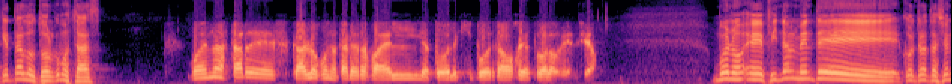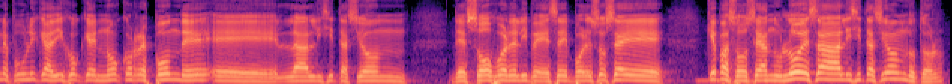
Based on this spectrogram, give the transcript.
¿Qué tal, doctor? ¿Cómo estás? Buenas tardes, Carlos. Buenas tardes, Rafael, y a todo el equipo de trabajo y a toda la audiencia. Bueno, eh, finalmente Contrataciones Públicas dijo que no corresponde eh, la licitación de software del IPS. Por eso se... ¿Qué pasó? ¿Se anuló esa licitación, doctor?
